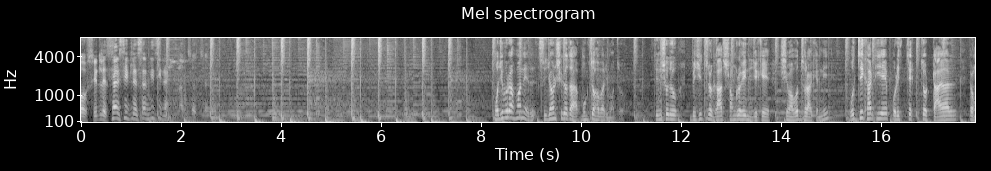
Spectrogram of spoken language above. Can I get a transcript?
ও সিডলেস স্যার সিটলেস স্যার বিসি নাই। আচ্ছা আচ্ছা। মুজিবুর রহমানের সৃজনশীলতা মুগ্ধ হবারই মতো। তিনি শুধু বিচিত্র গাছ সংগ্রহে নিজেকে সীমাবদ্ধ রাখেননি বুদ্ধি খাটিয়ে পরিত্যক্ত টায়ার এবং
